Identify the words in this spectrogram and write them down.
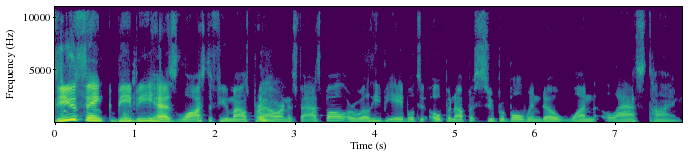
do you think BB has lost a few miles per hour on his fastball, or will he be able to open up a Super Bowl window one last time?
